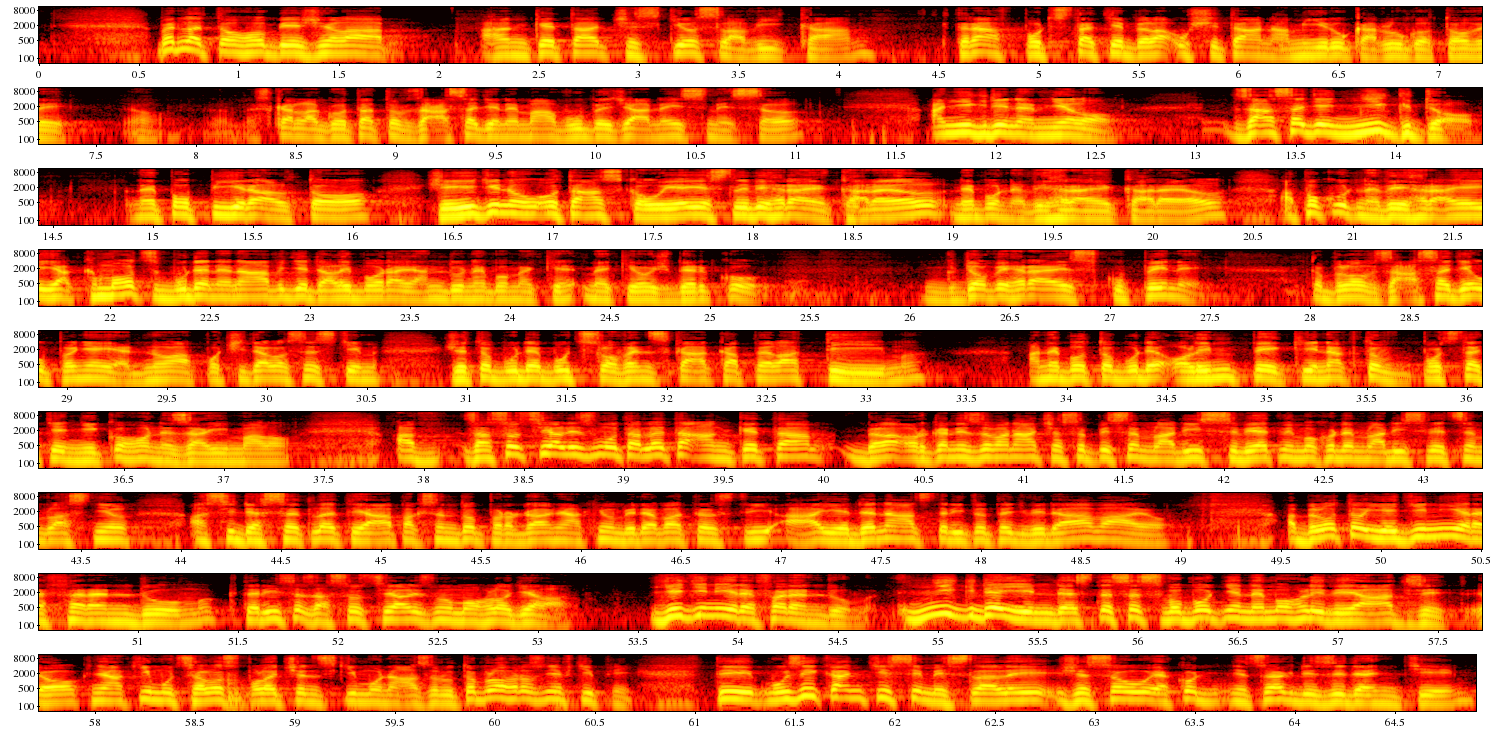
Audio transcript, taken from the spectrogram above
Vedle toho běžela anketa Českého Slavíka, která v podstatě byla ušitá na míru Karlu Gotovi. Jo. Bez Karla Gota to v zásadě nemá vůbec žádný smysl a nikdy nemělo. V zásadě nikdo nepopíral to, že jedinou otázkou je, jestli vyhraje Karel nebo nevyhraje Karel a pokud nevyhraje, jak moc bude nenávidět Dalibora Jandu nebo Mekyho Žbirku. Kdo vyhraje skupiny, to bylo v zásadě úplně jedno a počítalo se s tím, že to bude buď slovenská kapela Tým, anebo to bude Olympik, jinak to v podstatě nikoho nezajímalo. A za socialismu tato anketa byla organizovaná časopisem Mladý svět. Mimochodem Mladý svět jsem vlastnil asi 10 let já, pak jsem to prodal nějakému vydavatelství A11, který to teď vydává. Jo. A bylo to jediný referendum, který se za socialismu mohlo dělat. Jediný referendum. Nikde jinde jste se svobodně nemohli vyjádřit jo, k nějakému celospolečenskému názoru. To bylo hrozně vtipný. Ty muzikanti si mysleli, že jsou jako něco jak dizidenti,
